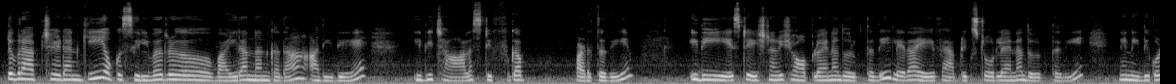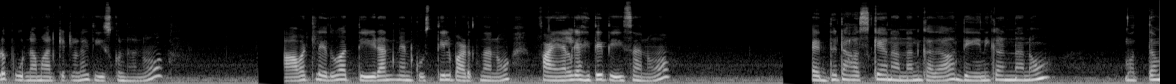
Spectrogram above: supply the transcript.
గిఫ్ట్ వ్రాప్ చేయడానికి ఒక సిల్వర్ వైర్ అన్నాను కదా అది ఇదే. ఇది చాలా స్టిఫ్గా పడుతుంది. ఇది ఏ స్టేషనరీ షాప్లో అయినా దొరుకుతుంది లేదా ఏ ఫ్యాబ్రిక్ స్టోర్లో అయినా దొరుకుతుంది. నేను ఇది కూడా పూర్ణ మార్కెట్లోనే తీసుకున్నాను. రావట్లేదు. అది తీయడానికి నేను కుస్తీలు పడుతున్నాను. ఫైనల్గా అయితే తీసాను పెద్ద టాస్కే అని అన్నాను కదా దేనికన్నానో మొత్తం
